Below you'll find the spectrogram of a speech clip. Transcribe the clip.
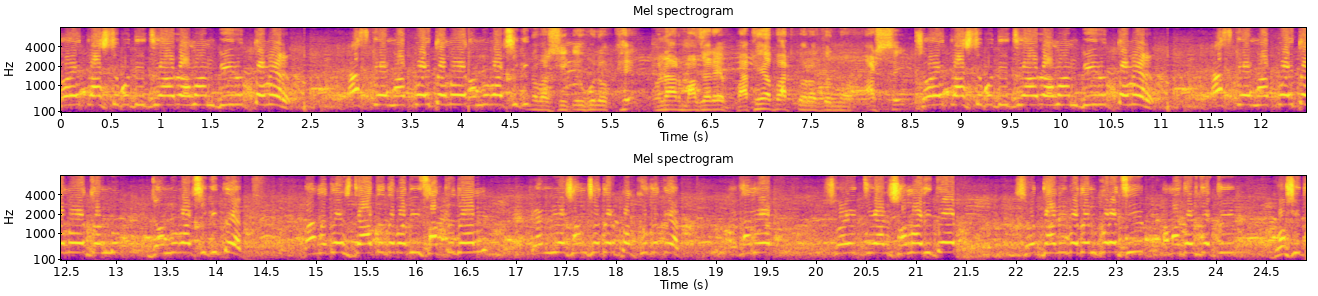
শহীদ রাষ্ট্রপতি জিয়াউর রহমান বীর উত্তমের আজকে নব্বইতম জন্মবার্ষিকী বার্ষিকী উপলক্ষে ওনার মাজারে পাথেয়া পাঠ করার জন্য আসছে। শহীদ রাষ্ট্রপতি জিয়াউর রহমান বীর উত্তমের আজকে নব্বইতম জন্ম জন্মবার্ষিকীতে বাংলাদেশ জাতীয়তাবাদী ছাত্রদল কেন্দ্রীয় সংসদের পক্ষ থেকে এখানে শহীদ জিয়ার সমাধিতে শ্রদ্ধা নিবেদন করেছি। আমাদের যেটি ঘোষিত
